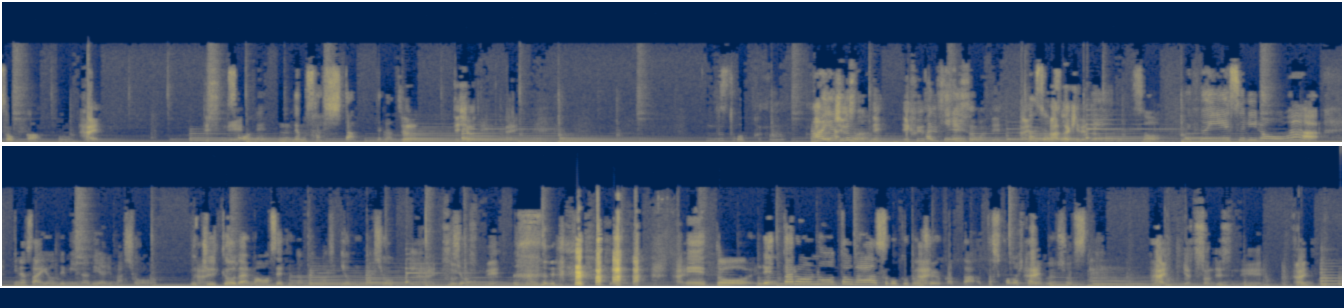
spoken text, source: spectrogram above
そっか、うんはい。ですね。そ。うね、うん、でも察したって感じ、うん。でしょうね。ああ、いやでもね。FFS 滝連はね。はい。あそうそう。あ、滝連そう。FES 理論は皆さん読んでみんなでやりましょう。宇はい。宙兄弟も合わせて読みま読みましょうっていう。はい、以上、そうですね。はい。えっ、とレンタロウの音がすごく文章良かった、私この人の文章好き、はい、やつさんですね。はい。うん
